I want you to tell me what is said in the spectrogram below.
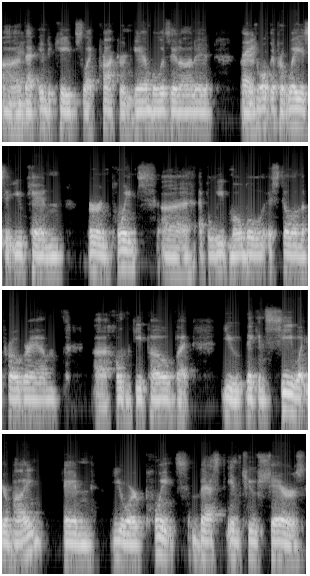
Uh, okay. That indicates like Procter and Gamble is in on it. Uh, right. There's all different ways that you can earn points. Uh, I believe Mobil is still on the program, uh, Home Depot, but you they can see what you're buying and your points vest into shares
